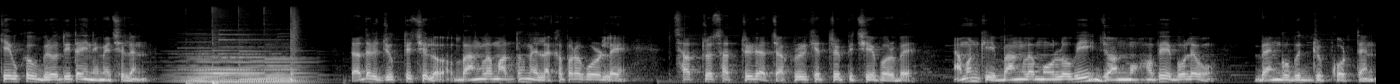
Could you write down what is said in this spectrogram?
কেউ কেউ বিরোধিতায় নেমেছিলেন। তাদের যুক্তি ছিল, বাংলা মাধ্যমে লেখাপড়া করলে ছাত্রছাত্রীরা চাকরির ক্ষেত্রে পিছিয়ে পড়বে। এমনকি বাংলা মৌলবী জন্ম হবে বলেও ব্যঙ্গ বিদ্রুপ করতেন।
